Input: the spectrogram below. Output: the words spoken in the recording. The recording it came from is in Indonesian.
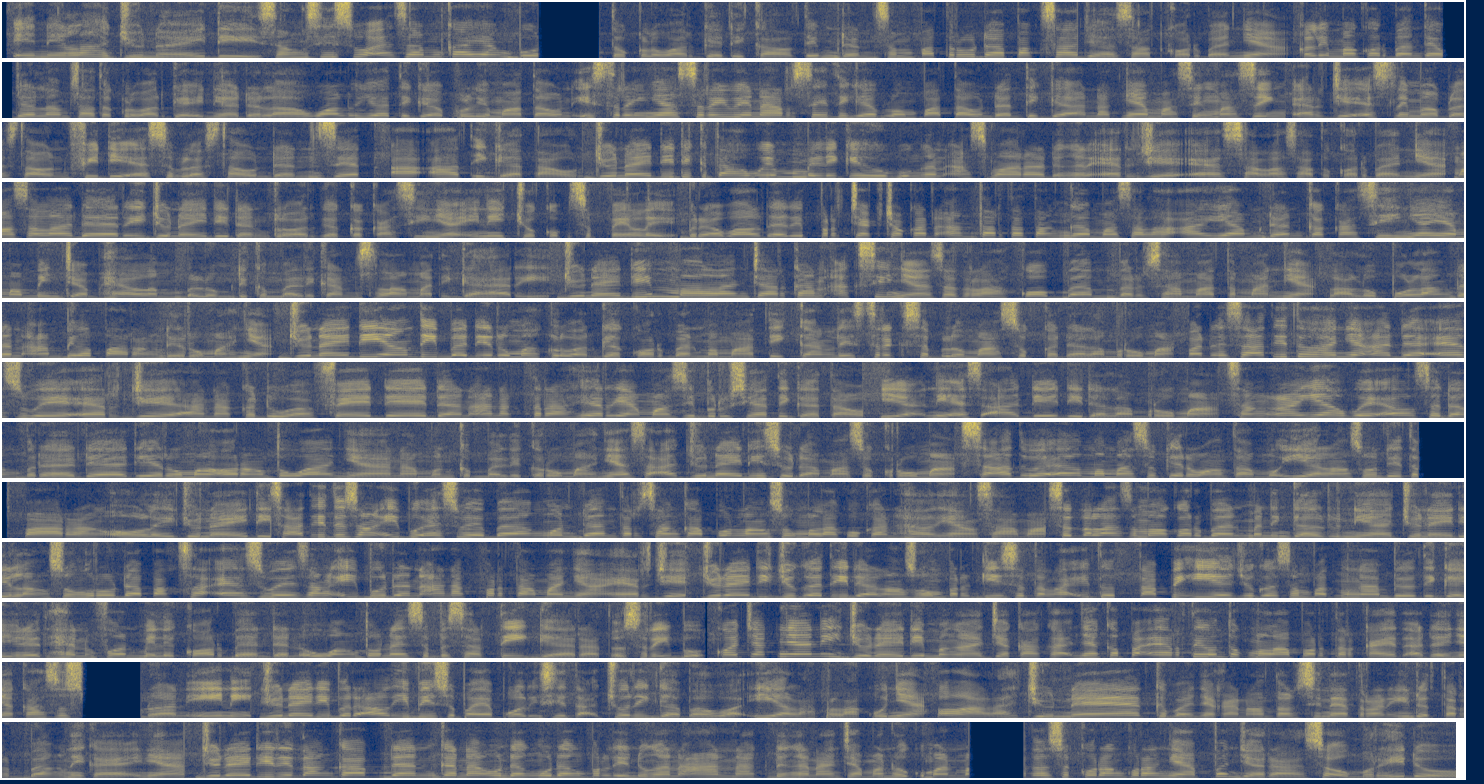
Inilah Junaidi, sang siswa SMK yang bunuh satu keluarga di Kaltim dan sempat ruda paksa jasad korbannya. Kelima korban tewas dalam satu keluarga ini adalah Waluyo 35 tahun, istrinya Sri Winarsi 34 tahun dan tiga anaknya masing-masing RJS 15 tahun, VDS 11 tahun dan ZAA 3 tahun. Junaidi diketahui memiliki hubungan asmara dengan RJS salah satu korbannya. Masalah dari Junaidi dan keluarga kekasihnya ini cukup sepele. Berawal dari percekcokan antar tetangga masalah ayam dan kekasihnya yang meminjam helm belum dikembalikan selama tiga hari. Junaidi melancarkan aksinya setelah kobam bersama temannya, lalu pulang dan ambil parang di rumahnya. Junaidi yang tiba di rumah keluarga korban mematikan listrik sebelum masuk ke dalam rumah. Pada saat itu hanya ada SW, RJ, anak kedua VD, dan anak terakhir yang masih berusia 3 tahun, yakni SAD di dalam rumah. Sang ayah WL sedang berada di rumah orang tuanya, namun kembali ke rumahnya saat Junaidi sudah masuk rumah. Saat WL memasuki ruang tamu, ia langsung ditepuk parang oleh Junaidi. Saat itu sang ibu SW bangun dan tersangka pun langsung melakukan hal yang sama. Setelah semua korban meninggal dunia, Junaidi langsung ruda paksa SW sang ibu dan anak pertamanya RJ. Junaidi juga tidak langsung pergi setelah itu, tapi ia juga sempat mengambil tiga unit handphone milik korban dan uang tunai sebesar 300 ribu. Kocaknya nih, Junaidi mengajak kakaknya ke Pak RT untuk melapor terkait adanya kasus pembunuhan ini. Junaidi beralibi supaya polisi tak curiga bahwa ialah pelakunya. Oh alah Junet, kebanyakan nonton sinetron Indo terbang nih kayaknya. Junaidi ditangkap dan kena undang-undang perlindungan anak dengan ancaman hukuman atau sekurang-kurangnya penjara seumur hidup.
